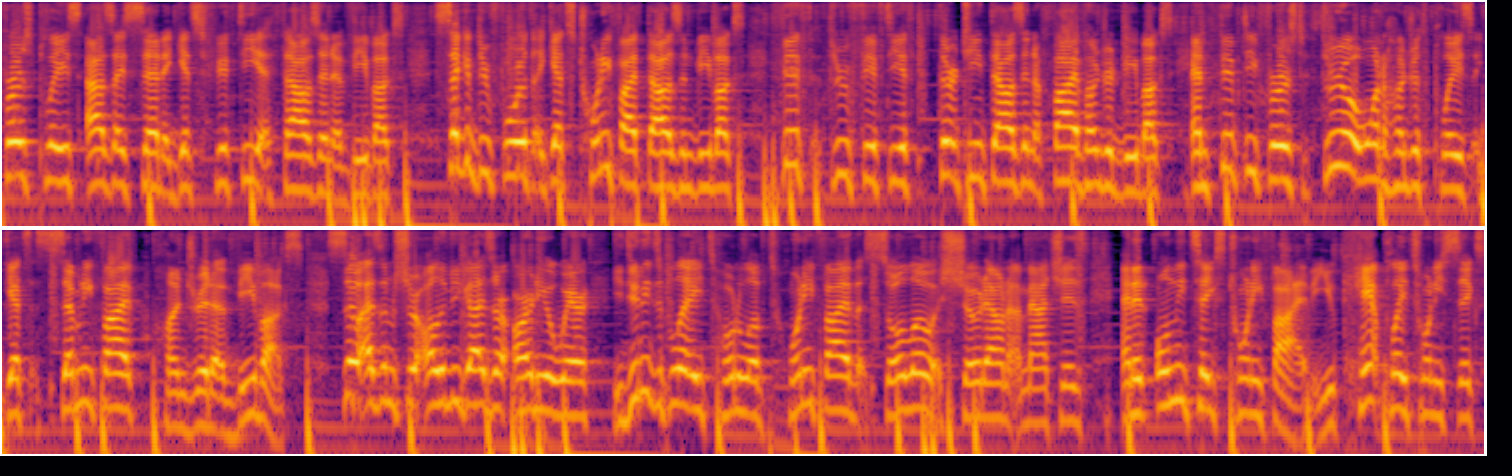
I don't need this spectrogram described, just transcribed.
First place, as I said, it gets 50,000 V-Bucks. Second through fourth, it gets 25,000 V-Bucks. Fifth through 50th, 13,500 V-Bucks. And 51st through 100th place gets 7,500 V-Bucks. So as I'm sure all of you guys are already aware, you do need to play a total of 25 solo showdown matches, and it only takes 25. You can't play 26,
